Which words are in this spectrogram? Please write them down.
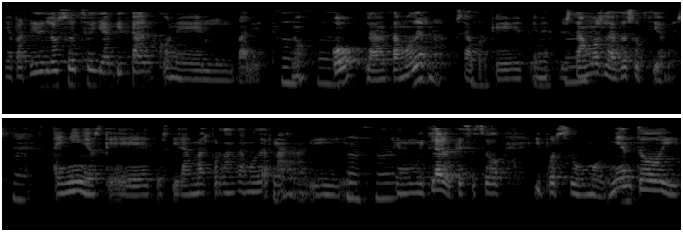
Y a partir de los 8 ya empiezan con el ballet, ¿no? Mm, mm. O la danza moderna, o sea, porque les damos las dos opciones. Mm. Hay niños que pues tiran más por danza moderna y tienen muy claro qué es eso y por su movimiento y,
